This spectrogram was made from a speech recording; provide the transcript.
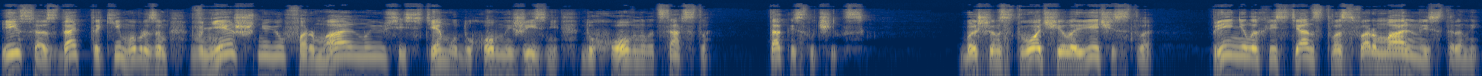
и создать таким образом внешнюю формальную систему духовной жизни, духовного царства. Так и случилось большинство человечества приняло христианство с формальной стороны.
